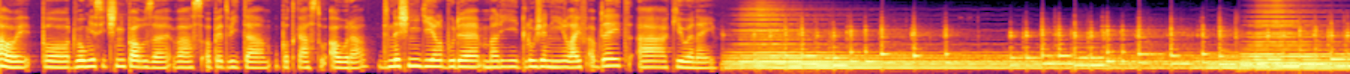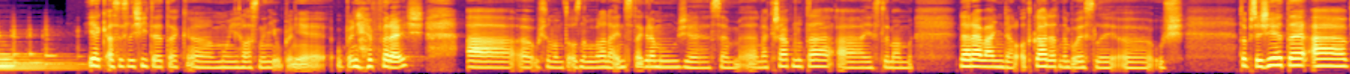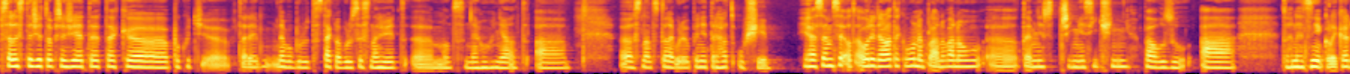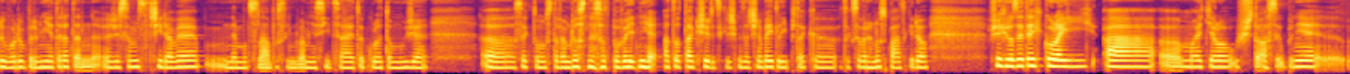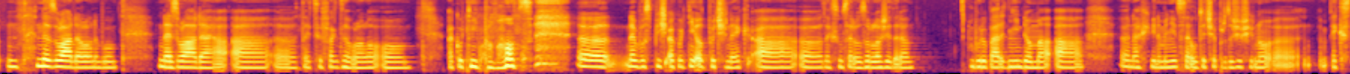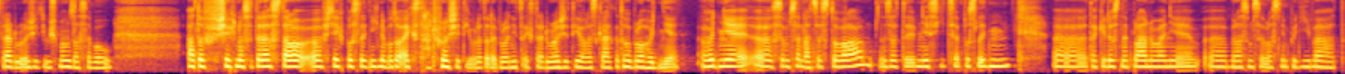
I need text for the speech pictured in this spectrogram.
Ahoj, po dvouměsíční pauze vás opět vítám u podcastu Aura. Dnešní díl bude malý dlužený live update a Q&A. Jak asi slyšíte, tak uh, můj hlas není úplně, úplně fresh a uh, už jsem vám to oznamovala na Instagramu, že jsem uh, nakřápnutá a jestli mám nahrávání dál odkládat, nebo jestli uh, už to přežijete a psali jste, že to přežijete, tak uh, pokud uh, tady, nebo budu takhle, budu se snažit uh, moc nehuhňat a snad to nebude úplně trhat uši. Já jsem si od Aury dala takovou neplánovanou uh, téměř tříměsíční pauzu a to hned z několika důvodů. První je teda ten, že jsem střídavě nemocná poslední dva měsíce a je to kvůli tomu, že uh, se k tomu stavím dost nezodpovědně a to tak, že vždycky, když mi začne být líp, tak, uh, tak se vrhnu zpátky do všech rozjetých kolejí a moje tělo už to asi úplně nezvládalo nebo nezvládá a uh, teď si fakt zavolalo o akutní pomoc uh, nebo spíš akutní odpočinek a uh, tak jsem se rozhodla, že teda budu pár dní doma a na chvíli mi nic neuteče, protože všechno extra důležitý už mám za sebou. A to všechno se teda stalo v těch posledních, nebo to extra důležitý, ono to nebylo nic extra důležitého, ale zkrátka toho bylo hodně. Hodně uh, jsem se nacestovala za ty měsíce poslední, uh, taky dost neplánovaně. Byla jsem se vlastně podívat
